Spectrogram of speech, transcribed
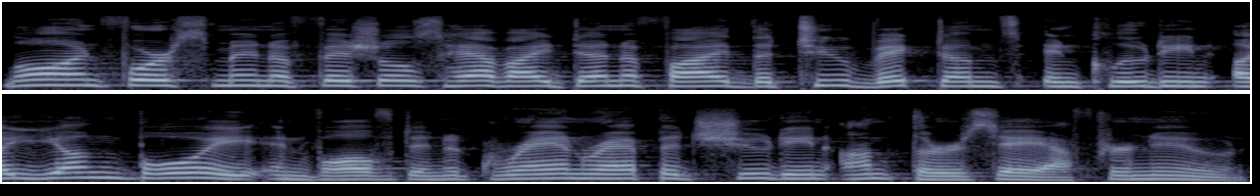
Law enforcement officials have identified the two victims, including a young boy involved in a Grand Rapids shooting on Thursday afternoon.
